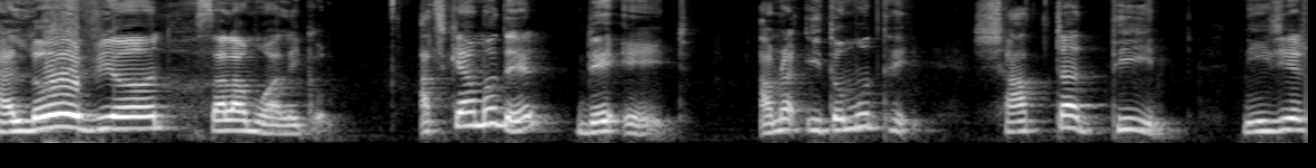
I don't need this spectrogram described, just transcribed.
হ্যালো এভরিওয়ান সালামু আলাইকুম। আজকে আমাদের ডে এইট। আমরা ইতোমধ্যেই সাতটা দিন নিজের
